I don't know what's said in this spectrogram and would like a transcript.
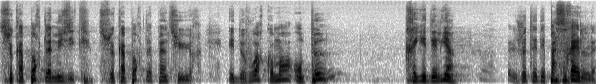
ce qu'apporte la musique, ce qu'apporte la peinture, et de voir comment on peut créer des liens, jeter des passerelles.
